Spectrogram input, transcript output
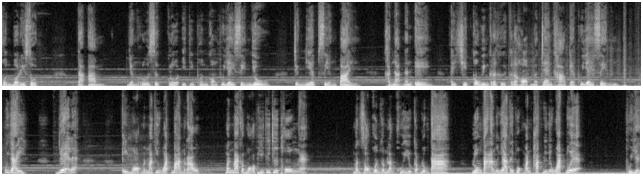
คนบริสุทธิ์ ตาอ่ำยังรู้สึกกลัวอิทธิพลของผู้ใหญ่ศิลป์อยู่ จึงเงียบเสียงไป ขณะนั้นเอง ไอชิดก็วิ่งกระหืดกระหอบมาแจ้งข่าวแก่ผู้ใหญ่ศิลป์ผู้ใหญ่ แย่แล้วไอหมอกมันมาที่วัดบ้านเรา มันมากับหมอผีที่ชื่อธงอะมันสองคนกำลังคุยอยู่กับหลวงตาหลวงตาอนุญาตให้พวกมันพักอยู่ในวัดด้วย ผู้ใหญ่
